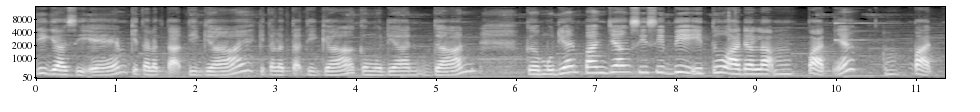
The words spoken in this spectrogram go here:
3 cm. Kita letak 3 ya. Kita letak 3 kemudian dan kemudian panjang sisi B itu adalah 4 ya. 4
